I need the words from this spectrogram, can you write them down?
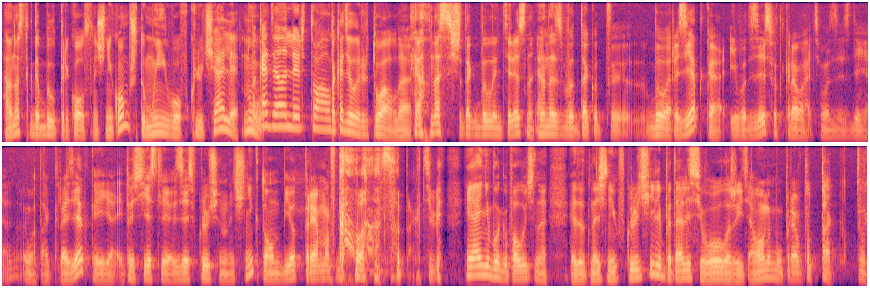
А у нас тогда был прикол с ночником, что мы его включали... Ну, пока делали ритуал. Пока делали ритуал, да. А у нас еще так было интересно. У нас вот так вот была розетка, и вот здесь вот кровать. Вот здесь, где я. Вот так розетка и я. И то есть, если здесь включен ночник, то он бьет прямо в глаз вот так тебе. И они благополучно этот ночник включили, пытались его уложить. А он ему прям вот так вот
